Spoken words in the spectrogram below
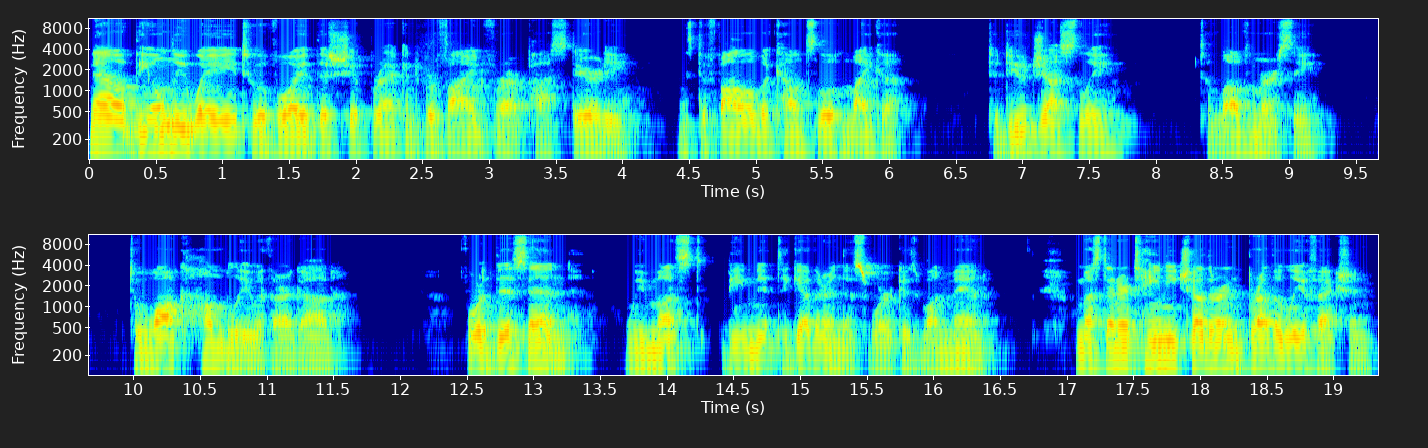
Now, the only way to avoid this shipwreck and to provide for our posterity is to follow the counsel of Micah, to do justly, to love mercy, to walk humbly with our God. For this end, we must be knit together in this work as one man. We must entertain each other in brotherly affection.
